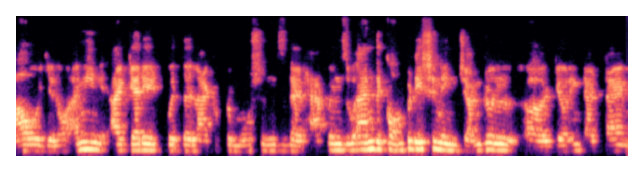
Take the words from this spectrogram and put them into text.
how, you know, I mean, I get it with the lack of promotions that happens and the competition in general uh, during that time.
